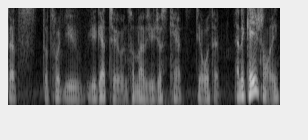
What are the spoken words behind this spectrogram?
that's that's what you you get to and sometimes you just can't deal with it. And occasionally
